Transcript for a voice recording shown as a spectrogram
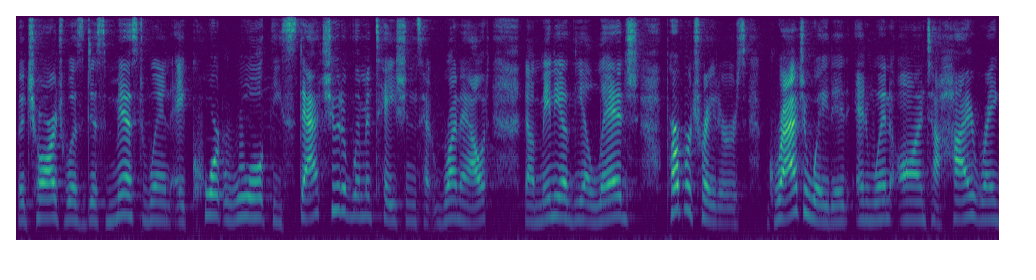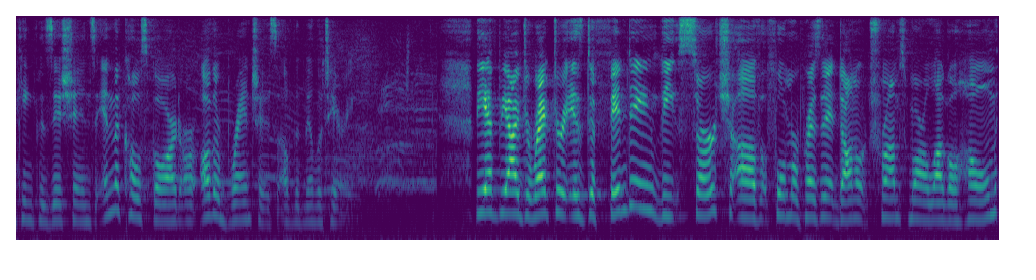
the charge was dismissed when a court ruled the statute of limitations had run out. Now, many of the alleged perpetrators graduated and went on to high ranking positions in the Coast Guard or other branches of the military. The FBI director is defending the search of former President Donald Trump's Mar-a-Lago home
